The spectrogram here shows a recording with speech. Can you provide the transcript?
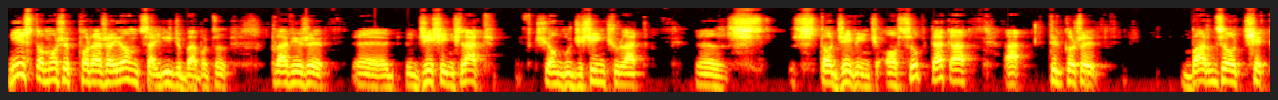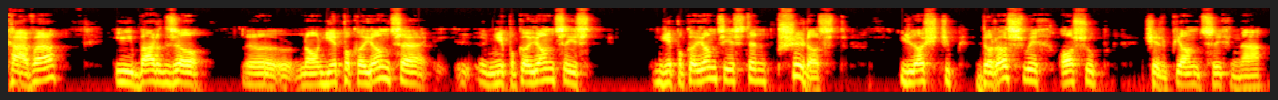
Nie jest to może porażająca liczba, bo to prawie że 10 e, lat, w ciągu 10 lat 109 e, osób, tak? a, a tylko, że bardzo ciekawa i bardzo no, niepokojąca, niepokojący, jest, niepokojący jest ten przyrost ilości dorosłych osób cierpiących na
